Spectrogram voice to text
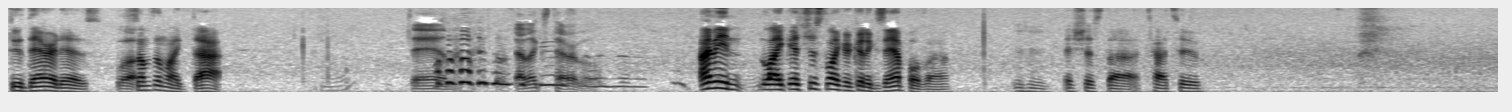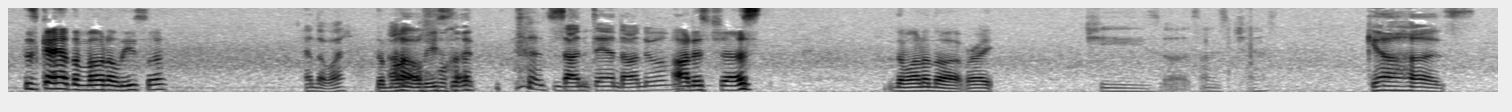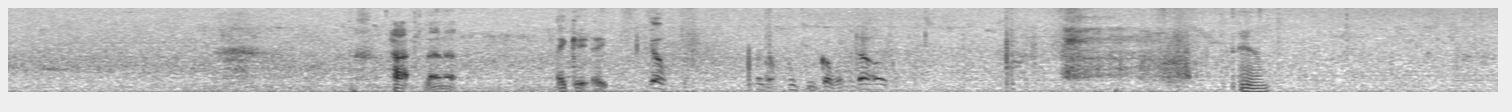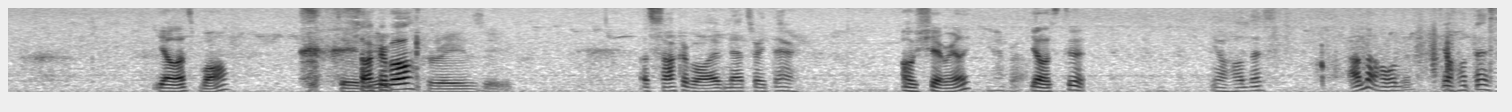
Dude, there it is. What? Something like that. Damn. That looks terrible. I mean, like it's just like a good example though. hmm It's just a tattoo. This guy had the Mona Lisa. And the what? The Mona Oh, Lisa? Sun tanned onto him? on his chest. The one on the right. Jesus, on his chest. Gus. Hot, that up. AKA. Yo. Where the fuck you going, dog? Damn. Yo, let's ball. Dude, Soccer you're ball? Crazy. That's soccer ball. I have nets right there. Oh shit, really? Yeah, bro. Yo, let's do it. Yo, hold this. I'm not holding. Yo, hold this.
